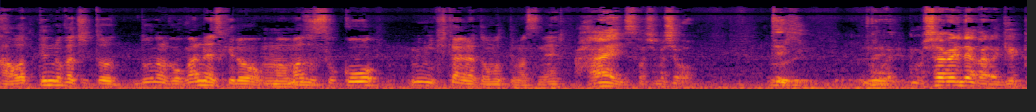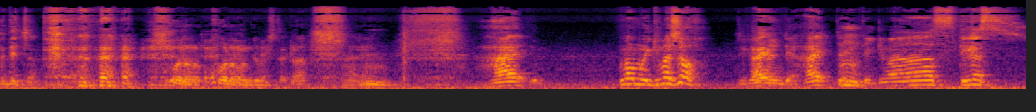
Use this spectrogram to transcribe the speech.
変わってんのかちょっとどうなのかわかんないですけど、うんまあ、まずそこを見に行きたいなと思ってますね。はい、そうしましょう。ぜひ。ねごめん、今喋りながらゲップ出ちゃった。コーラ、コーラ飲んでましたか？はい。まあ、もう行きましょう時間ないんで。はい。じゃあ行ってきます。できます。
